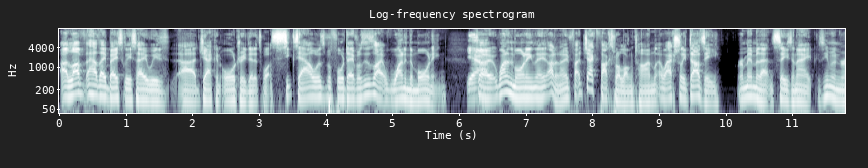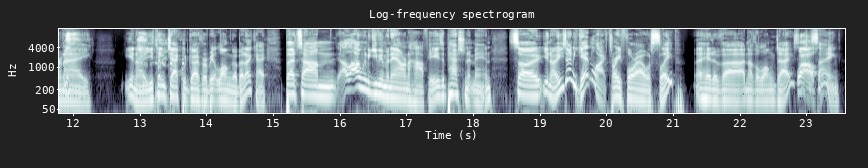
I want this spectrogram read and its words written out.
I love how they basically say with uh, Jack and Audrey that it's what six hours before Dave was. This is like one in the morning. Yeah. So one in the morning, they I don't know. Jack fucks for a long time. Well, actually, does he? Remember that in season eight because him and Renee. You know, you think Jack would go for a bit longer, but okay. But um, I'm going to give him an hour and a half here. He's a passionate man, so you know he's only getting like three, four hours sleep ahead of uh, another long day. So Wow. saying.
